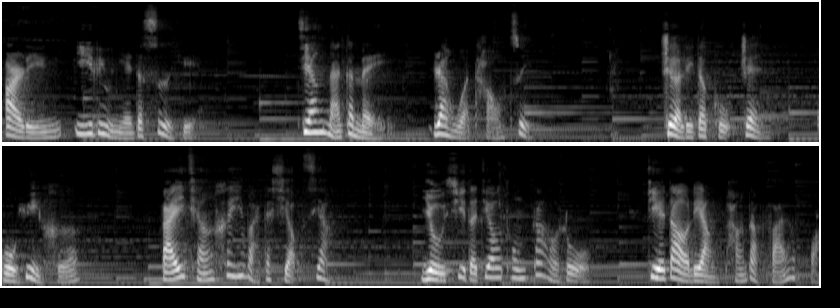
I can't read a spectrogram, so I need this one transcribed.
二零一六年的四月，江南的美让我陶醉。这里的古镇、古运河、白墙黑瓦的小巷。有序的交通道路，街道两旁的繁华，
